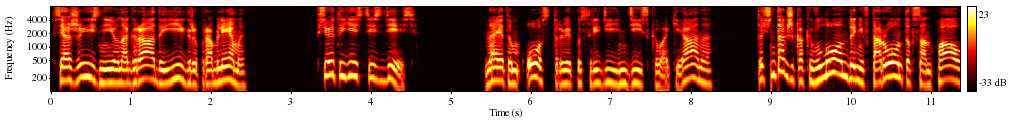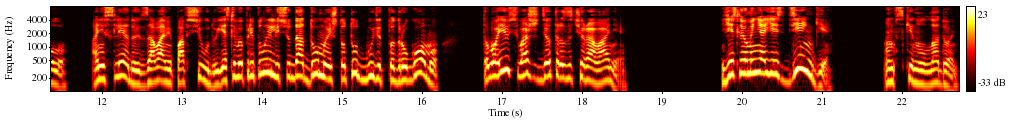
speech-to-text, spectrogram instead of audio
вся жизнь, ее награды, игры, проблемы — все это есть и здесь на этом острове посреди Индийского океана, точно так же, как и в Лондоне, в Торонто, в Сан-Паулу. Они следуют за вами повсюду. Если вы приплыли сюда, думая, что тут будет по-другому, то, боюсь, вас ждет разочарование. Если у меня есть деньги, он вскинул ладонь.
